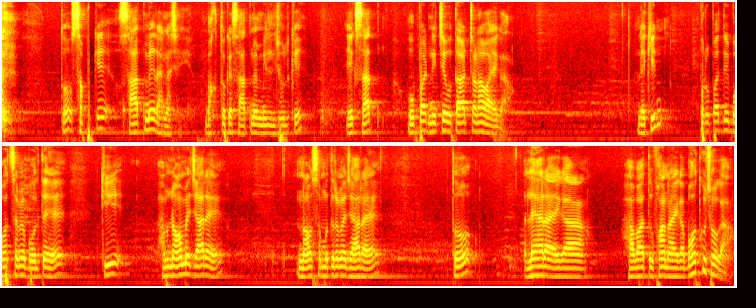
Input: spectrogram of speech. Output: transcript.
तो सबके साथ में रहना चाहिए। भक्तों के साथ में मिलजुल के एक साथ ऊपर नीचे उतार चढ़ाव आएगा। लेकिन प्रभुपद भी बहुत समय बोलते हैं कि हम नाव में जा रहे हैं, नाव समुद्र में जा रहे हैं तो लहर आएगा, हवा, तूफ़ान आएगा, बहुत कुछ होगा।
